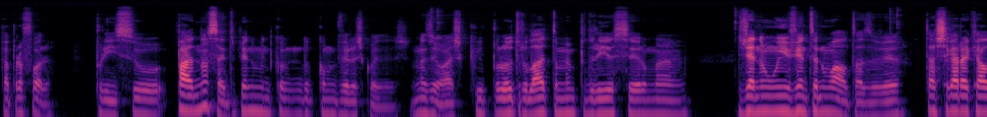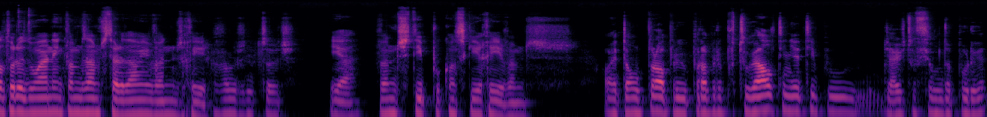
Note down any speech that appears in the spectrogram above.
cá para fora. Por isso, pá, não sei, depende muito de como, de como ver as coisas. Mas eu acho que por outro lado também poderia ser uma. Já num evento anual, estás a ver? Está a chegar aquela altura do ano em que vamos a Amsterdão e vamos rir. Vamos todos. Yeah. Vamos tipo conseguir rir, vamos. Ou então o próprio, o próprio Portugal tinha tipo. Já viste o filme da Purga?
